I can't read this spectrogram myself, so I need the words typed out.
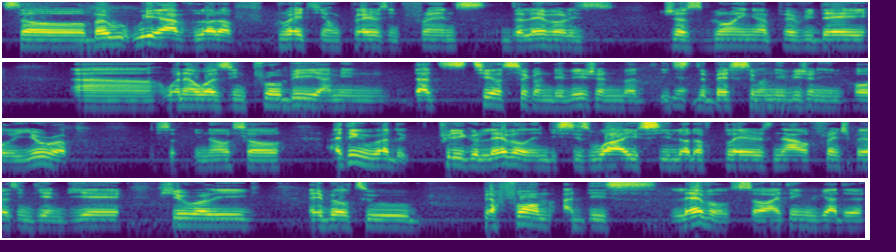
So, but we have a lot of great young players in France. The level is just growing up every day. Uh, when I was in Pro B, I mean that's still second division, but it's yeah. the best second division in whole Europe. So, you know, so I think we had a pretty good level, and this is why you see a lot of players now, French players in the NBA, EuroLeague, able to perform at this level. So I think we got a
